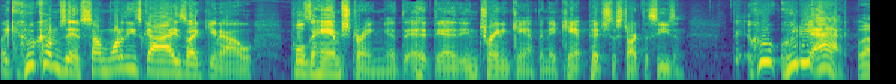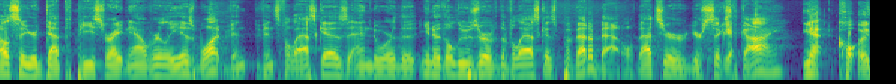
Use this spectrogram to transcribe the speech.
Like who comes in? Some one of these guys, like you know pulls a hamstring at the, at the, in training camp and they can't pitch to start the season. Who who do you add? Well, so your depth piece right now really is what Vin, Vince Velasquez and or the you know the loser of the Velasquez Pivetta battle. That's your your sixth yeah. guy. Yeah, Cole, uh,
